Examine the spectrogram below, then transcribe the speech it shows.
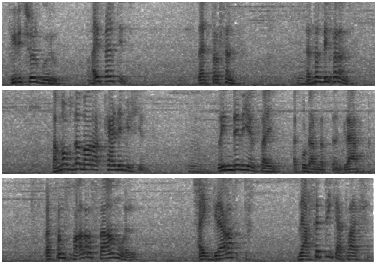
spiritual guru. I felt it, that presence. There's a difference. Some of them are academicians. Mm. The intelligence I, I could understand, grasp. But from Father Samuel, I grasped the ascetic attraction.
